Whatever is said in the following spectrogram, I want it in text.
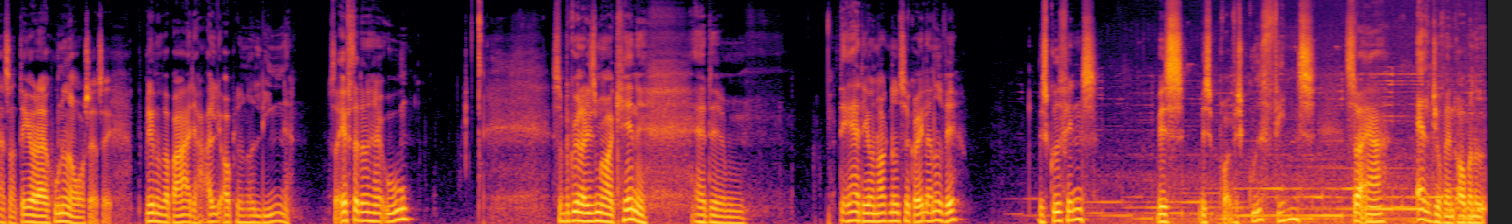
Altså, det kan jo der 100 år til. Problemet var bare, at jeg har aldrig oplevet noget lignende. Så efter den her uge, så begynder jeg ligesom at erkende, at øhm, det her, det er jo nok nødt til at gøre et eller andet ved. Hvis Gud findes, hvis, hvis, prøv, hvis Gud findes, så er alt jo vendt op og ned.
